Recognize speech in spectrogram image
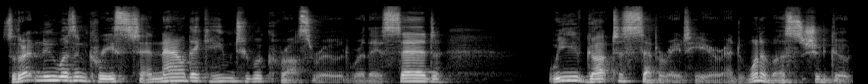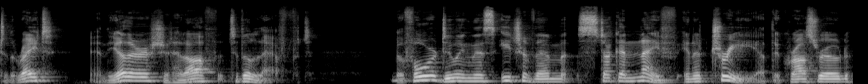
So the retinue was increased, and now they came to a crossroad where they said, We've got to separate here, and one of us should go to the right, and the other should head off to the left. Before doing this, each of them stuck a knife in a tree at the crossroad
